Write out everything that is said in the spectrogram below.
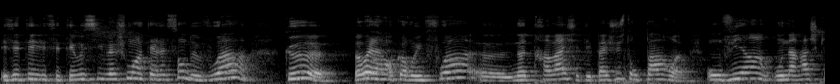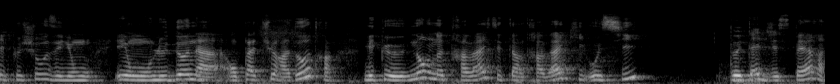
et c'était aussi vachement intéressant de voir que, ben voilà, encore une fois, euh, notre travail, c'était pas juste on part, on vient, on arrache quelque chose et on, et on le donne en pâture à d'autres, mais que non, notre travail, c'était un travail qui aussi, peut-être, j'espère,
